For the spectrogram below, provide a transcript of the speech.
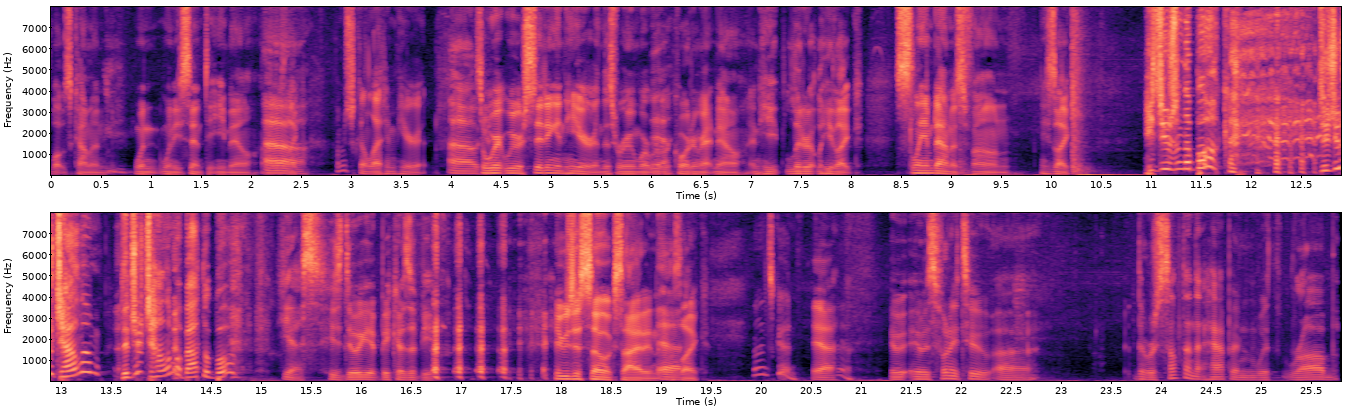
what was coming when when he sent the email. I was like, Oh. I'm just gonna let him hear it. Oh, So we're, we were sitting in here in this room where we're Yeah. recording right now, and he literally he like slammed down his phone. He's like, he's using the book. Did you tell him? Did you tell him about the book? yes, he's doing it because of you. He was just so excited. And It was Yeah. like, that's good. yeah. It, it was funny too. Uh, there was something that happened with Rob.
